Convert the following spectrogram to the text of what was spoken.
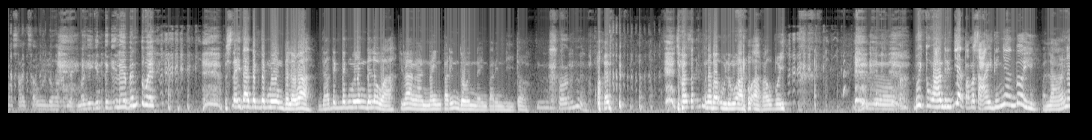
Masakit sa ulo. hakit. Magiging tig 11 to eh. Basta idadagdag mo yung dalawa. Idadagdag mo yung dalawa. Kailangan 9 pa rin doon, 9 pa rin dito. Paano? Paano? Sumasakit mo na ba ulo mo araw-araw, boy? Boy, 200 yan. Pamasahe din yan, boy. Wala na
